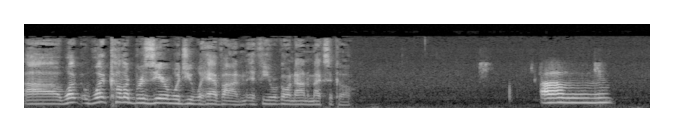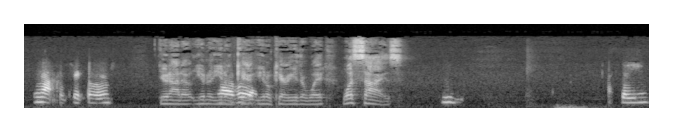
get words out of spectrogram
Uh, what what color brassiere would you have on if you were going down to Mexico? Um, not particular. You're not a, you know you Yeah, don't care you don't care either way. What size? See?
